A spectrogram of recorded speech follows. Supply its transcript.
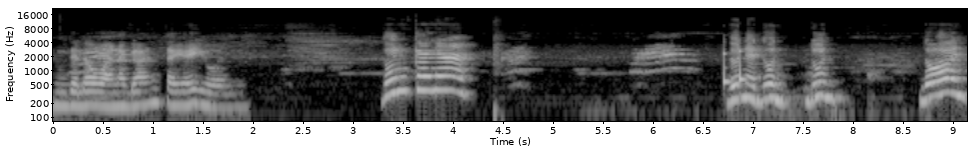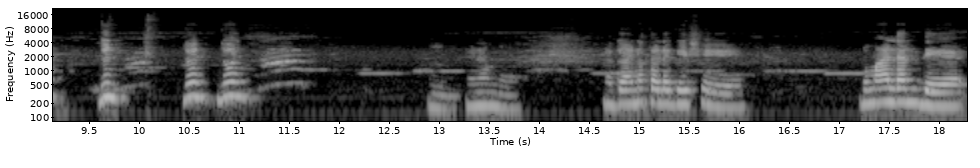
Yung dalawa, nag-aantay, ayun. Doon ka na! Doon na, doon, doon. Doon! Doon! Doon, doon. Hmm, yan mo. Nagana talaga siya eh. Lumalandi.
